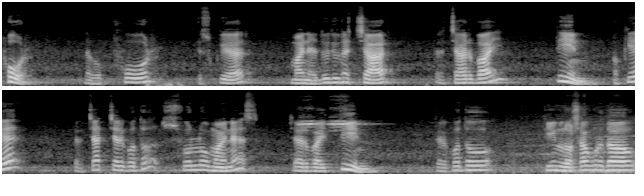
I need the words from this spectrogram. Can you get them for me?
ফোর দেখো ফোর স্কোয়ার মাইনাস দুই দুগুণে চার, তাহলে চার বাই তিন ওকে তাহলে চার চার কত? ষোলো মাইনাস চার বাই তিন। তাহলে কত? তিন লসা করে দাও।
